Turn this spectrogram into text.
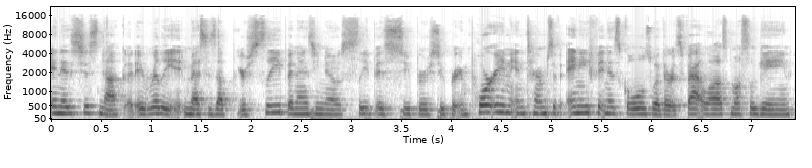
and it's just not good. It really it messes up your sleep. And as you know, sleep is super, super important in terms of any fitness goals, whether it's fat loss, muscle gain,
